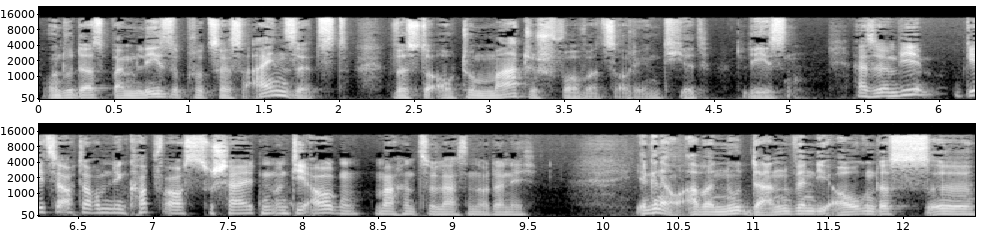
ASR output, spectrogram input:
und du das beim Leseprozess einsetzt, wirst du automatisch vorwärtsorientiert lesen. Also irgendwie geht es ja auch darum, den Kopf auszuschalten und die Augen machen zu lassen, oder nicht? Ja, genau, aber nur dann, wenn die Augen das äh,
